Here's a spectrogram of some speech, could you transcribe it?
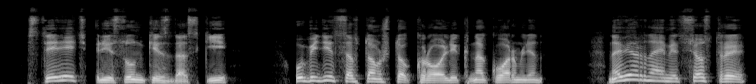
– стереть рисунки с доски, убедиться в том, что кролик накормлен. Наверное, медсестры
